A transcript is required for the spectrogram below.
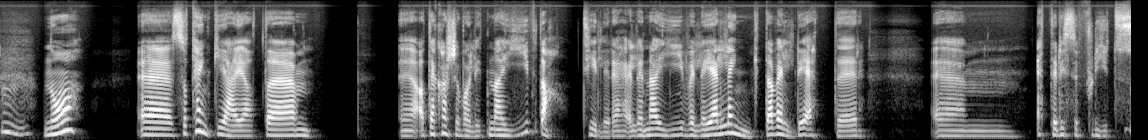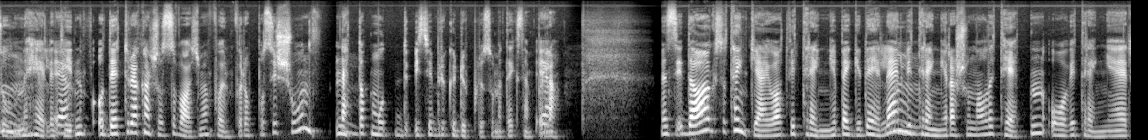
mm, Nå eh, så tenker jeg at eh, eh, at jeg kanskje var litt naiv, da, tidligere. Eller naiv, eller jeg lengta veldig etter eh, etter disse flytsonene Mm, hele ja. tiden. Og det tror jeg kanskje også var som en form for opposisjon, nettopp mot, hvis vi bruker Duplo som et eksempel, Ja. da. Mens i dag så tenker jeg jo at vi trenger begge deler. Mm. Vi trenger rasjonaliteten, og vi trenger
